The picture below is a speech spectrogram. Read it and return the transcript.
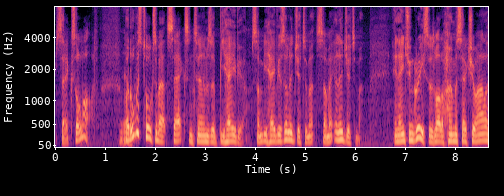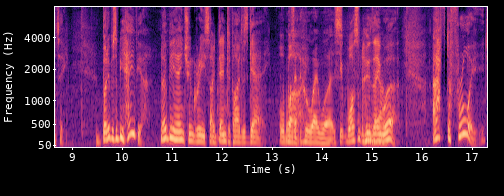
sex a lot, but always talks about sex in terms of behavior. Some behaviors are legitimate, some are illegitimate. In ancient Greece, there was a lot of homosexuality, but it was a behavior. Nobody in ancient Greece identified as gay or bi. Wasn't who I was. It wasn't who they Yeah. were. After Freud,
